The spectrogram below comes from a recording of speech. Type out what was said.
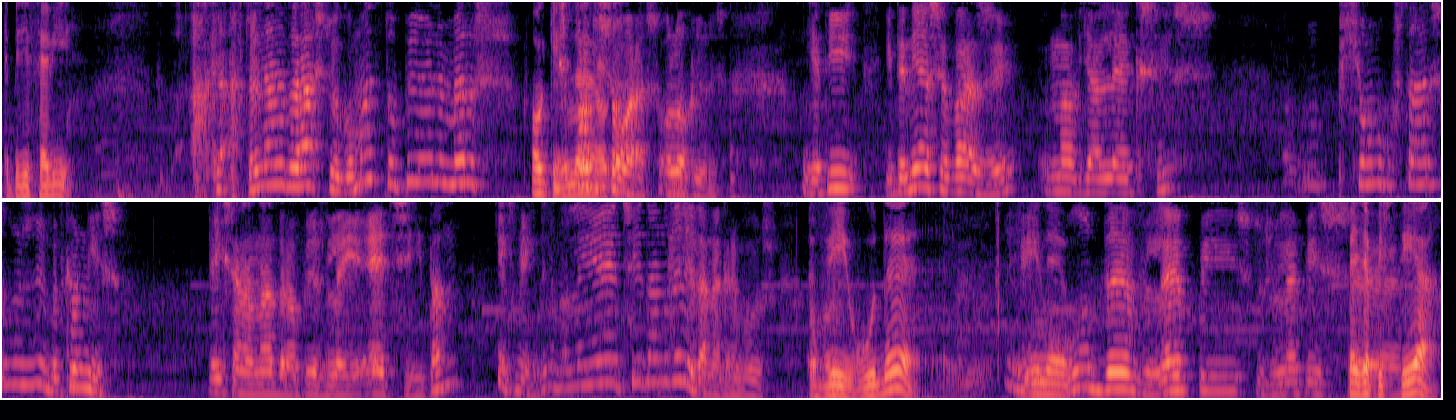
Επειδή φεύγει. Α, και Αυτό είναι ένα τεράστιο κομμάτι το οποίο είναι μέρος Οκ, της ναι, πρώτης οκ. ώρας ολόκληρης. Γιατί η ταινία σε βάζει να διαλέξεις ποιον γουστάρεις από τους δύο, με ποιον είσαι. Έχεις έναν άντρα ο οποίος λέει έτσι ήταν και έχεις μια γυναίκα να λέει έτσι ήταν, δεν ήταν ακριβώς. Διηγούνται; Είναι- Διηγούνται, βλέπεις, τους βλέπεις... Παίζει ε, απιστία;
